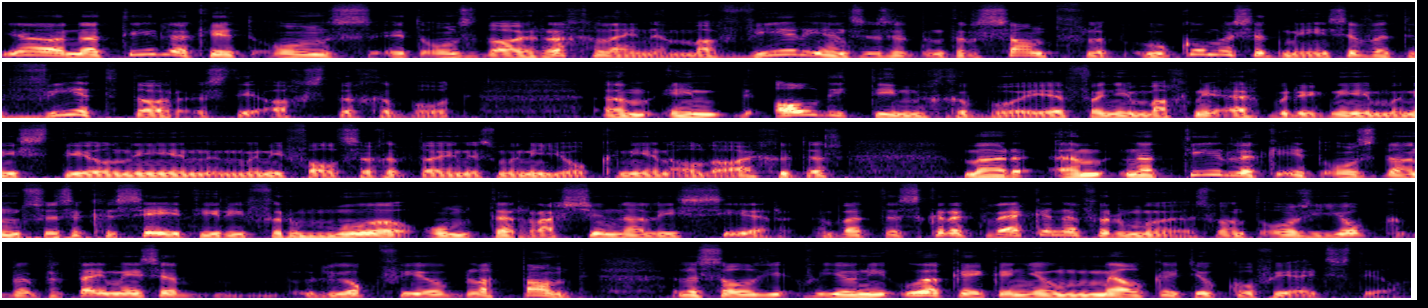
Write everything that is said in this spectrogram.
Ja, natuurlik het ons het ons daai riglyne, maar weer eens is dit interessant flip. Hoekom is dit mense wat weet daar is die 8ste gebod? Um en al die 10 gebooie van jy mag nie egbreek nie, jy moenie steel nie en, en moenie valse getuienis, moenie jok nie en al daai goeters. Maar um natuurlik het ons dan soos ek gesê het hierdie vermoë om te rasionaliseer. Wat 'n skrikwekkende vermoë is, want ons jok party mense jok vir jou blaatant. Hulle sal jou nie ook kyk en jou melk uit jou koffie uitsteel.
